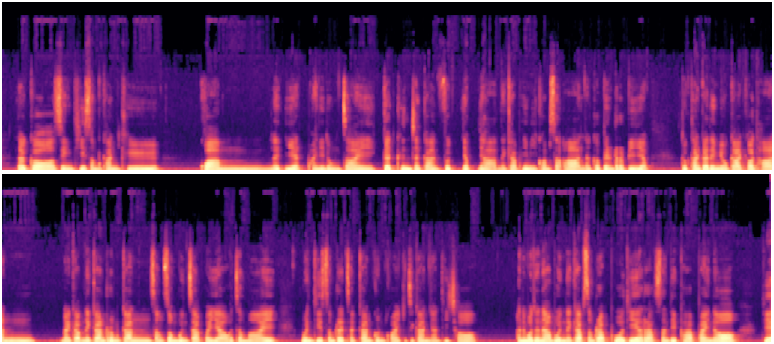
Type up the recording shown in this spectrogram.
ๆ แล้วก็สิ่งที่สำคัญคือความละเอียดภายในดวงใจ เกิดขึ้นจากการฝึกหยาบๆนะครับให้มีความสะอาดและก็เป็นระเบียบ ทุกท่านก็ได้มีโอกาสเข้าฐานนะครับในการร่วมกันสั่งสมบุญจากพยาวัจไมยบุญที่สำเร็จจากการขนขวายกิจการงานที่ชอบ อนุโมทนาบุญนะครับสำหรับผู้ที่รักสันติภาพภายนอกที่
